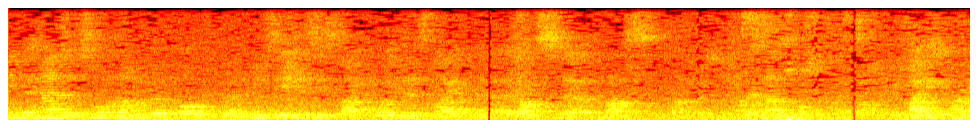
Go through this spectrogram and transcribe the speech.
in the hands of a small number of uh, news agencies like Reuters, like uh, Agence uh, France, I think are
